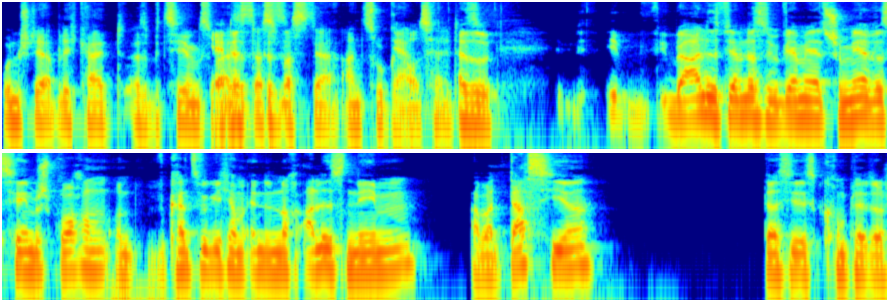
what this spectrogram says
Unsterblichkeit, also beziehungsweise Ja, das- das, das- was der Anzug Ja, aushält. Also über alles, wir haben das, wir haben ja jetzt schon mehrere Szenen besprochen und du kannst wirklich am Ende noch alles nehmen, aber das hier, das hier ist kompletter,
